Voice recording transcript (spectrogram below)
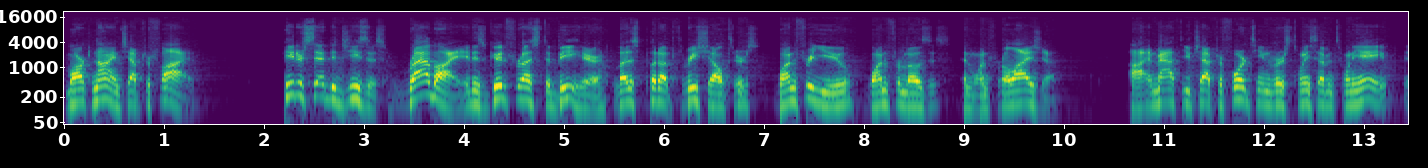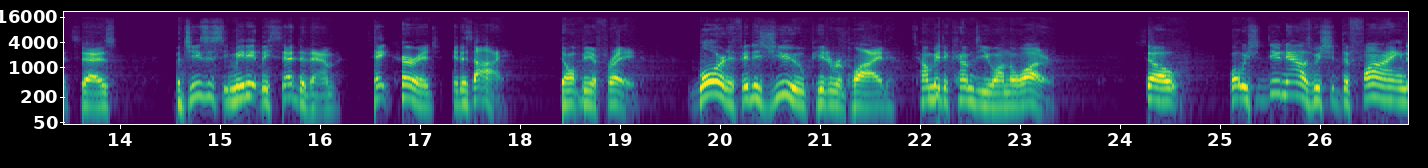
Mark 9, chapter 5. Peter said to Jesus, Rabbi, it is good for us to be here. Let us put up three shelters one for you, one for Moses, and one for Elijah. Uh, in Matthew chapter 14, verse 27 28, it says, But Jesus immediately said to them, Take courage, it is I. Don't be afraid. Lord, if it is you, Peter replied, tell me to come to you on the water. So, what we should do now is we should define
